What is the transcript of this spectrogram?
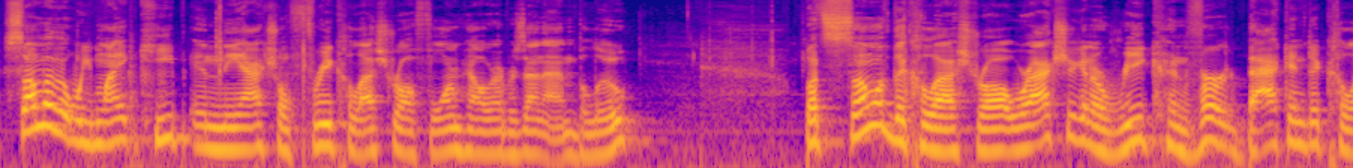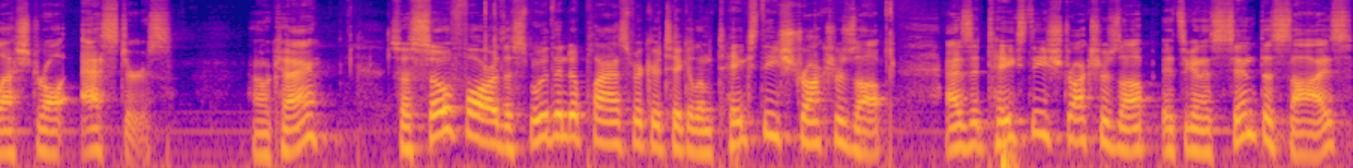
Some of it we might keep in the actual free cholesterol form, how I'll represent that in blue. But some of the cholesterol we're actually going to reconvert back into cholesterol esters. Okay? So, so far, the smooth endoplasmic reticulum takes these structures up. As it takes these structures up, it's going to synthesize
